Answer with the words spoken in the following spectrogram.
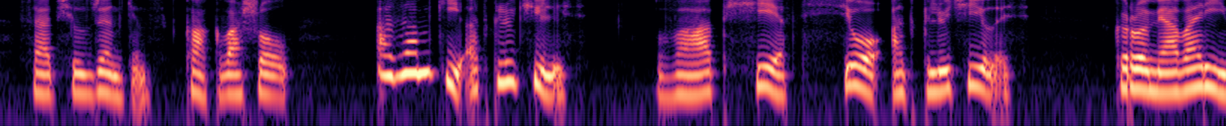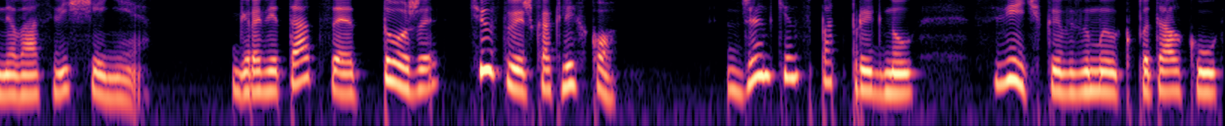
— сообщил Дженкинс. «Как вошел? А замки отключились». «Вообще все отключилось, кроме аварийного освещения. Гравитация тоже. Чувствуешь, как легко?» Дженкинс подпрыгнул, свечкой взмыл к потолку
